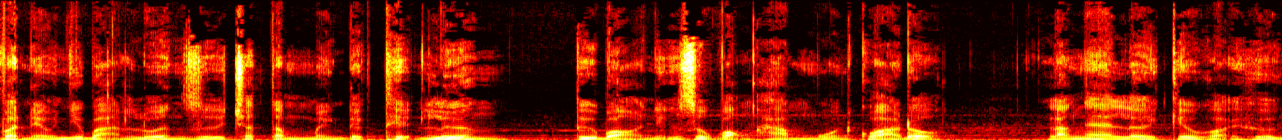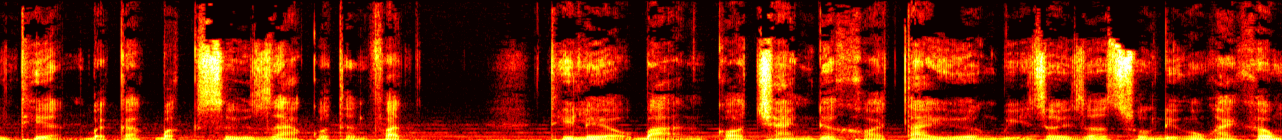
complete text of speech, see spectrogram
Và nếu như bạn luôn giữ cho tâm mình được thiện lương, từ bỏ những dục vọng ham muốn quá độ, lắng nghe lời kêu gọi hướng thiện bởi các bậc sứ giả của thần Phật, thì liệu bạn có tránh được khỏi tai ương bị rơi rớt xuống địa ngục hay không?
